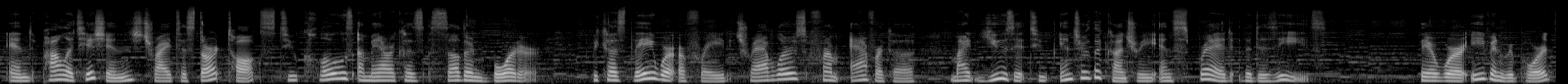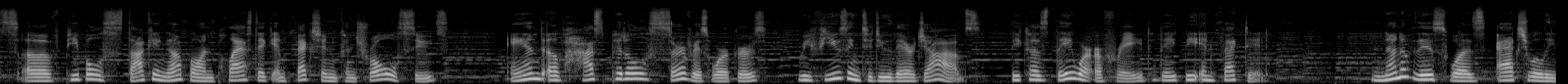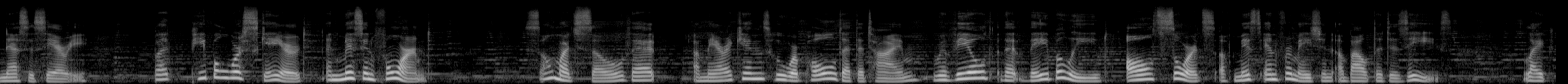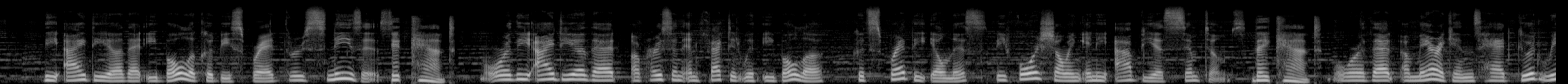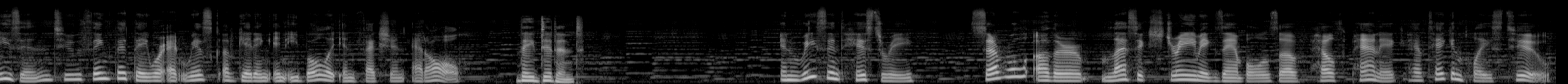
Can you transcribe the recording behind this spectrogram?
and politicians tried to start talks to close America's southern border because they were afraid travelers from Africa might use it to enter the country and spread the disease. There were even reports of people stocking up on plastic infection control suits and of hospital service workers refusing to do their jobs because they were afraid they'd be infected. None of this was actually necessary, but people were scared and misinformed. So much so that Americans who were polled at the time revealed that they believed all sorts of misinformation about the disease, like the idea that Ebola could be spread through sneezes. It can't. Or the idea that a person infected with Ebola could spread the illness before showing any obvious symptoms. They can't. Or that Americans had good reason to think that they were at risk of getting an Ebola infection at all. They didn't. In recent history, several other less extreme examples of health panic have taken place too.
